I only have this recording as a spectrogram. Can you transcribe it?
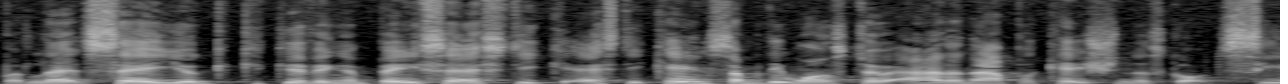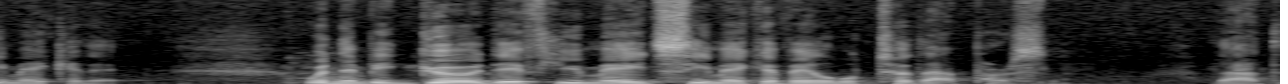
But let's say you're giving a base SDK and somebody wants to add an application that's got CMake in it. Wouldn't it be good if you made CMake available to that person, that,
